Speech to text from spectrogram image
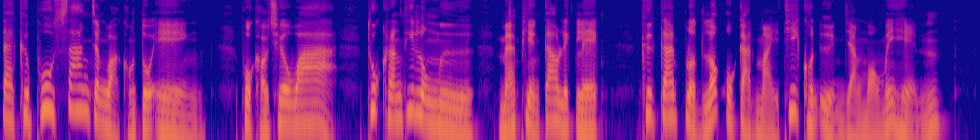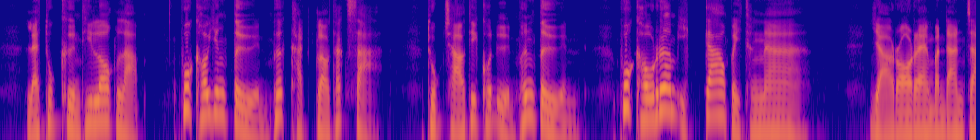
แต่คือผู้สร้างจังหวะของตัวเอง พวกเขาเชื่อว่า ทุกครั้งที่ลงมือแม้เพียงก้าวเล็กๆ คือการปลดล็อกโอกาสใหม่ที่คนอื่นยังมองไม่เห็น และทุกคืนที่โลกหลับ พวกเขายังตื่นเพื่อขัดเกลาทักษะ ทุกเช้าที่คนอื่นเพิ่งตื่น พวกเขาเริ่มอีกก้าวไปข้างหน้า อย่ารอแรงบันดาลใจ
